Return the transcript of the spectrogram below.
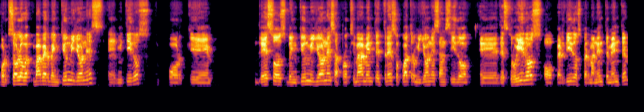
porque solo va a haber 21 millones emitidos, porque de esos 21 millones, aproximadamente 3 o 4 millones han sido eh, destruidos o perdidos permanentemente.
